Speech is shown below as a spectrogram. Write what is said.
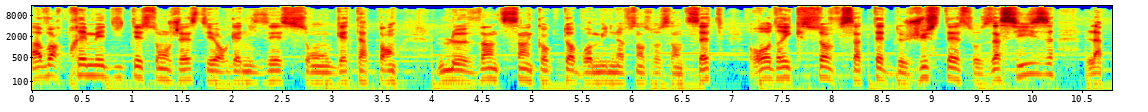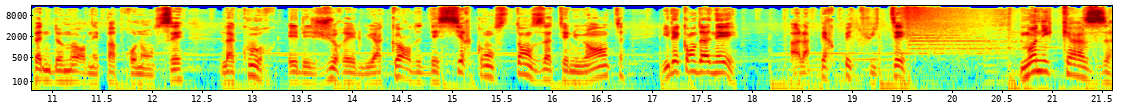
avoir prémédité son geste et organisé son guet-apens. Le 25 octobre 1967, Rodrigue sauve sa tête de justesse aux assises. La peine de mort n'est pas prononcée. La cour et les jurés lui accordent des circonstances atténuantes. Il est condamné à la perpétuité. Monique Caz,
